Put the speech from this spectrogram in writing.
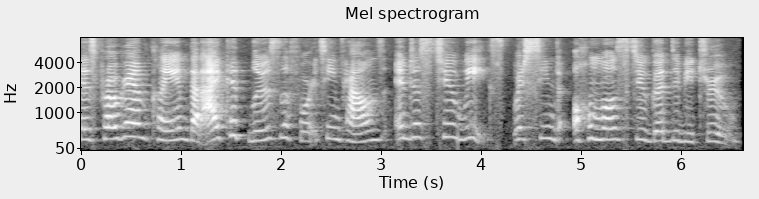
His program claimed that I could lose the 14 pounds in just two weeks, which seemed almost too good to be true.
